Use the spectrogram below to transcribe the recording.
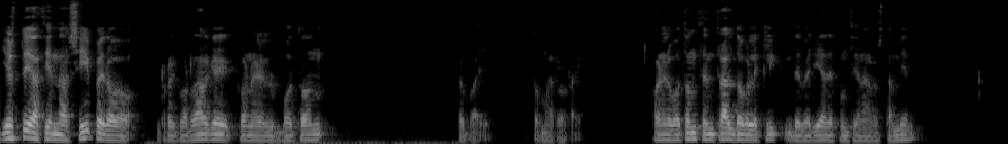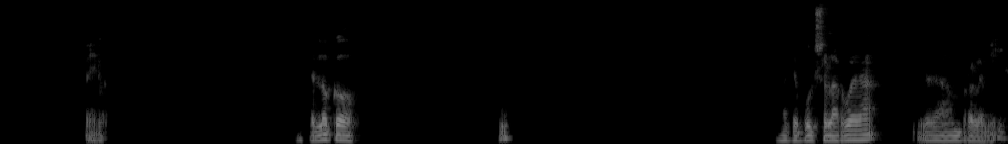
Yo estoy haciendo así, pero recordar que con el botón... Toma error ahí. Con el botón central doble clic debería de funcionaros también. Pero... El loco... A que pulso la rueda le da un problemilla.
